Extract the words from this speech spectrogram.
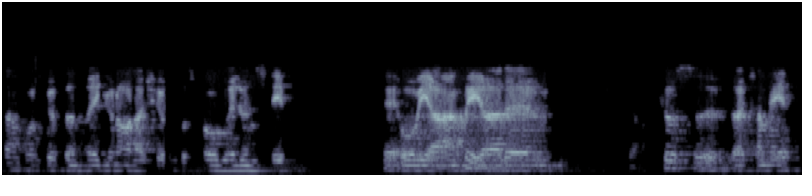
samrådsgruppens regionala kyrkospråk i Lundsstift. Eh, och vi arrangerade kursverksamhet,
